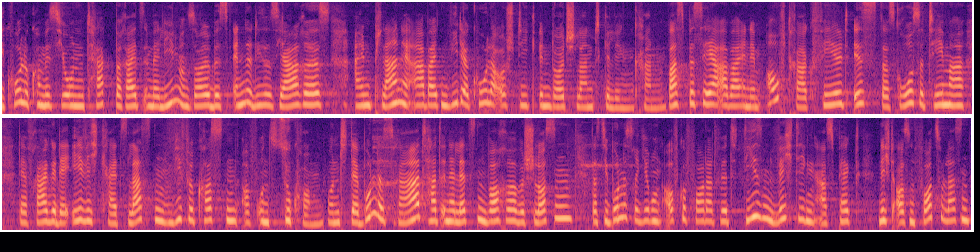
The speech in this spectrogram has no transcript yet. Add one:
Die Kohlekommission tagt bereits in Berlin und soll bis Ende dieses Jahres einen Plan erarbeiten, wie der Kohleausstieg in Deutschland gelingen kann. Was bisher aber in dem Auftrag fehlt, ist das große Thema der Frage der Ewigkeitslasten, wie viel Kosten auf uns zukommen. Und der Bundesrat hat in der letzten Woche beschlossen, dass die Bundesregierung aufgefordert wird, diesen wichtigen Aspekt nicht außen vor zu lassen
